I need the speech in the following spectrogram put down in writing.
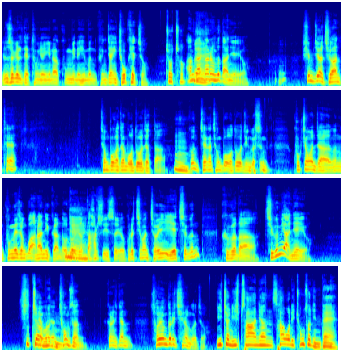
윤석열 대통령이나 국민의힘은 굉장히 좋겠죠. 좋죠. 안 간다는 네. 것 아니에요. 심지어 저한테 정보가 좀 어두워졌다. 음. 그건 제가 정보 어두워진 것은 국정원장은 국내 정보 안 하니까 어두워졌다 네. 할수 있어요. 그렇지만 저희 예측은 그거다. 지금이 아니에요. 시점은 총선. 그러니까 소용돌이 치는 거죠. 2024년 4월이 총선인데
